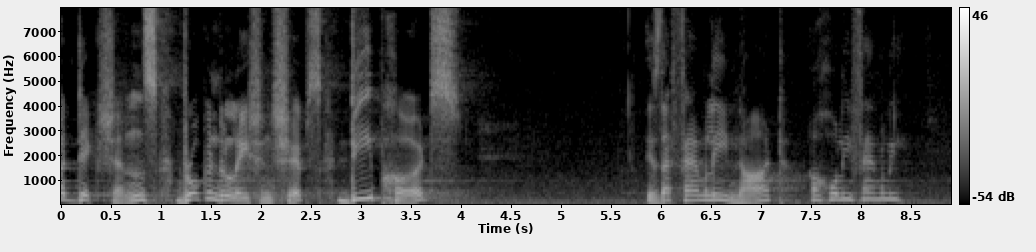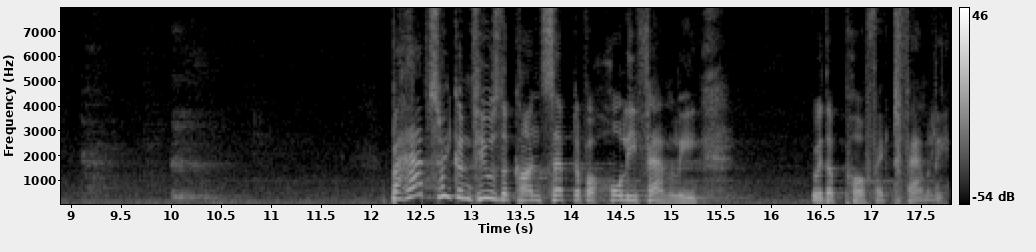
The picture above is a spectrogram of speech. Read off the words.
addictions, broken relationships, deep hurts, is that family not a holy family? Perhaps we confuse the concept of a holy family with a perfect family.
